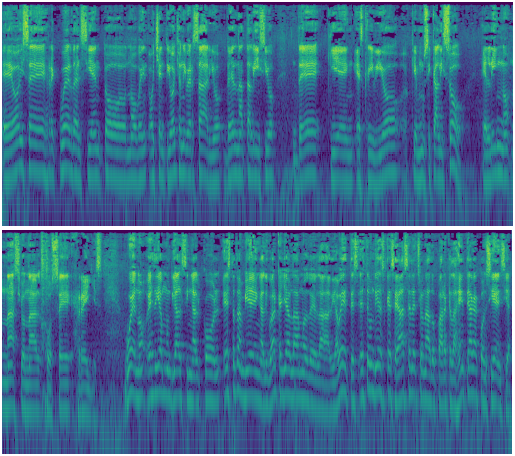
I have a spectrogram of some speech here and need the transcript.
Eh, hoy se recuerda el 188 aniversario del natalicio de quien escribió, quien musicalizó el himno nacional José Reyes. Bueno, es Día Mundial sin Alcohol. Este también, al igual que ya hablamos de la diabetes, este es un día que se ha seleccionado para que la gente haga conciencia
